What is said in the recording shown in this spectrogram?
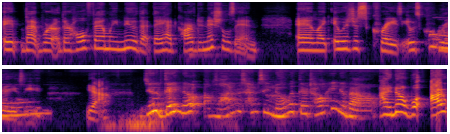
it that where their whole family knew that they had carved initials in and like it was just crazy it was crazy Aww. Yeah. Dude, they know a lot of the times they know what they're talking about. I know. Well, I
